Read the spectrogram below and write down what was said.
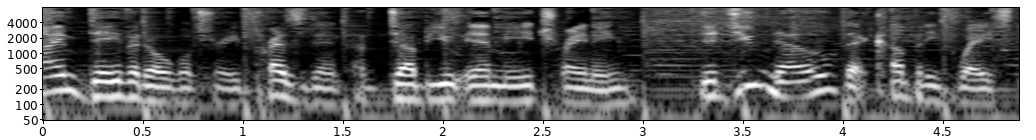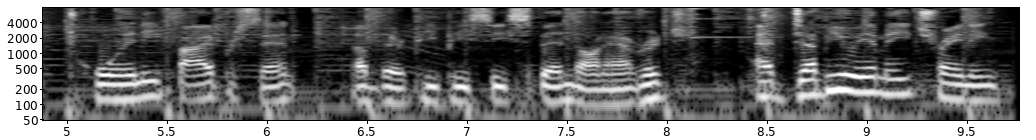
I'm David Ogletree, president of WME Training. Did you know that companies waste 25% of their PPC spend on average? At WME Training,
